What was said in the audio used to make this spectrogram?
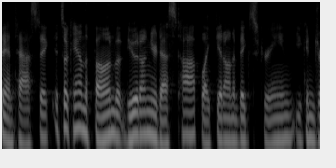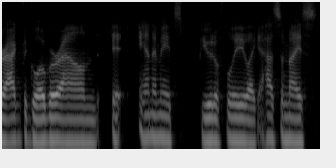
fantastic. It's okay on the phone, but view it on your desktop, like get on a big screen. You can drag the globe around. It animates beautifully. Like it has some nice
